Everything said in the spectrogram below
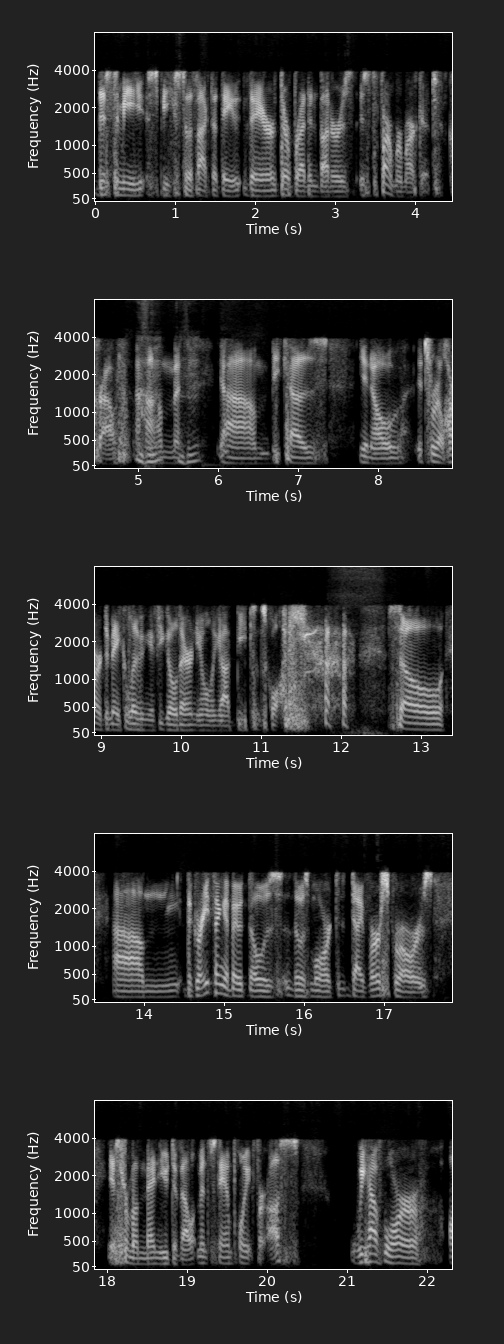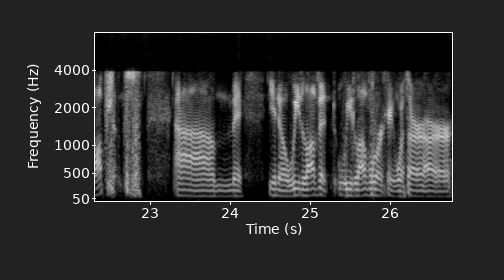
this to me speaks to the fact that they their their bread and butter is, is the farmer market crowd, mm-hmm, um, mm-hmm. Um, because you know it's real hard to make a living if you go there and you only got beets and squash. so um, the great thing about those those more diverse growers is from a menu development standpoint for us, we have more options. Um, you know, we love it. We love working with our our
